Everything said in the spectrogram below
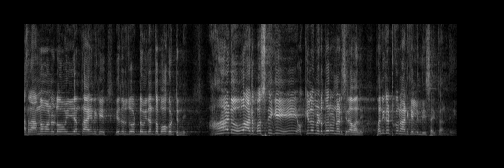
అసలు అన్నం వండడం ఇదంతా ఆయనకి ఎదురు చూడడం ఇదంతా పోగొట్టింది. ఆడు ఆడ బస్సు దిగి ఒక కిలోమీటర్ దూరం నడిచి రావాలి. పని కట్టుకుని ఆడికి వెళ్ళింది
